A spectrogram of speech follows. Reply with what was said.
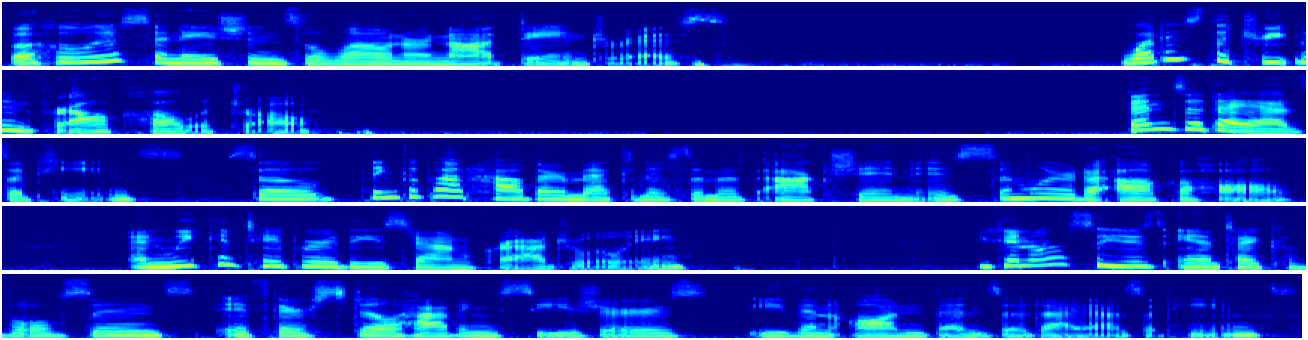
but hallucinations alone are not dangerous. What is the treatment for alcohol withdrawal? Benzodiazepines. So think about how their mechanism of action is similar to alcohol, and we can taper these down gradually. You can also use anticonvulsants if they're still having seizures, even on benzodiazepines.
